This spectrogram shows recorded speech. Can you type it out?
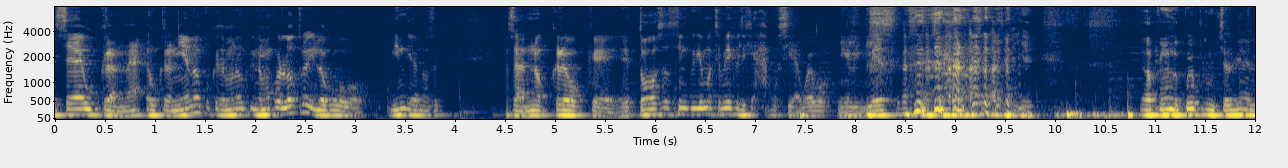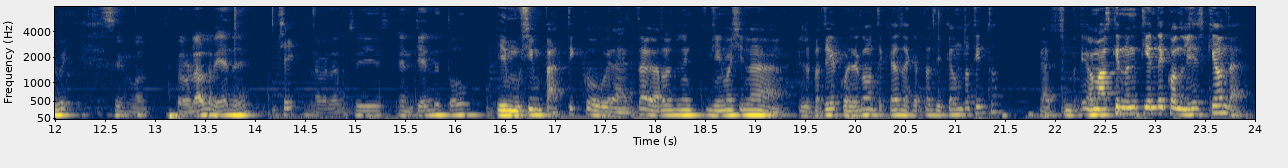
sea ucraniano, porque a lo mejor el otro y luego India, no sé. O sea, no creo que de todos esos cinco idiomas que me dijo, dije, ah, pues sí, a huevo. Y el inglés. Apenas lo puedo pronunciar bien el güey. Sí, man. Pero lo habla bien, ¿eh? Sí. La verdad, sí, entiende todo. Y muy simpático, güey. La neta, agarras bien, bien machín la, la plática con él cuando te quedas acá a platicar un ratito. Además que no entiende cuando le dices, ¿qué onda?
